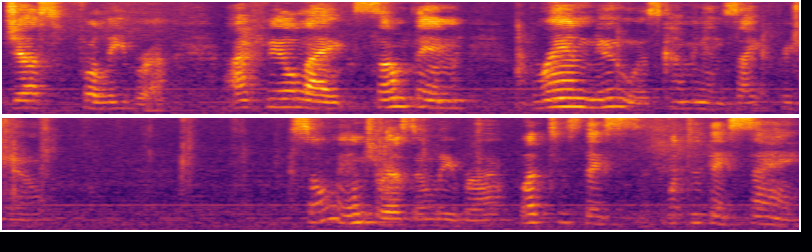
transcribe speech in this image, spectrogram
just for Libra. I feel like something brand new is coming in sight for you. So interesting, Libra. What does they what do they say?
